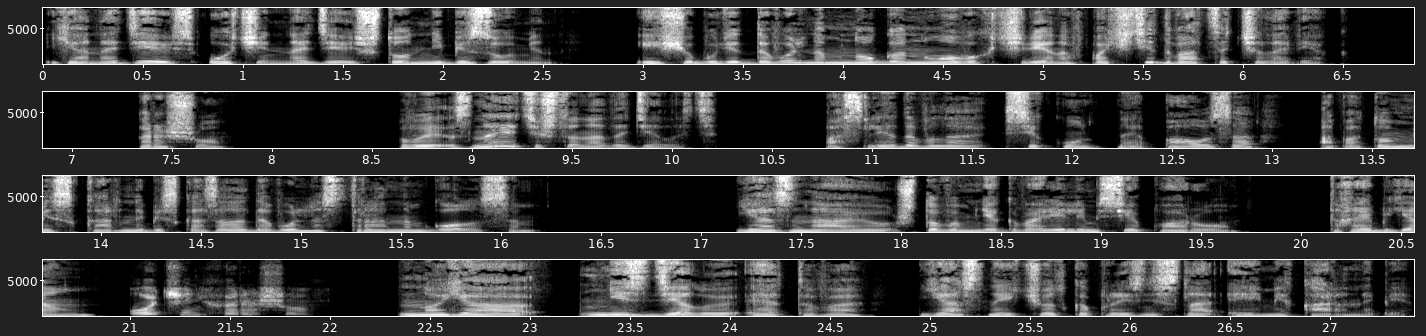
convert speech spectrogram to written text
Я надеюсь, очень надеюсь, что он не безумен. И еще будет довольно много новых членов, почти двадцать человек. Хорошо. Вы знаете, что надо делать? Последовала секундная пауза, а потом мисс Карнаби сказала довольно странным голосом. «Я знаю, что вы мне говорили, мсье Пуаро. Très bien. Очень хорошо. Но я не сделаю этого, ясно и четко произнесла Эми Карнаби.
